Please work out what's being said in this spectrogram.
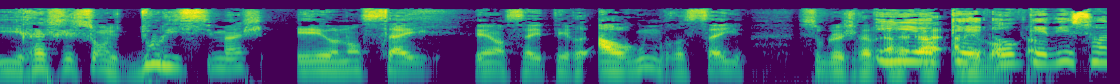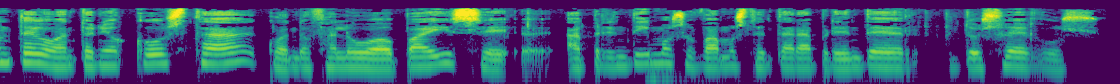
e restrições duríssimas, eu não sei, eu não sei ter algum receio sobre as E a, o que, a o que dixo ontem o Antonio Costa, cando falou ao país, eh, aprendimos ou vamos tentar aprender dos erros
